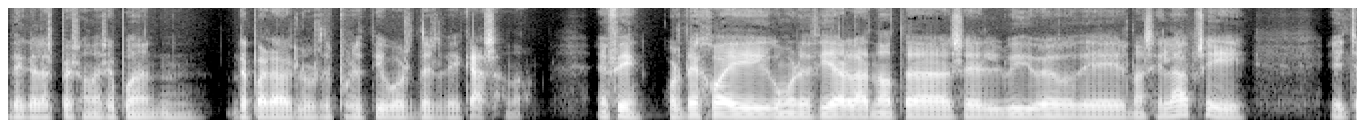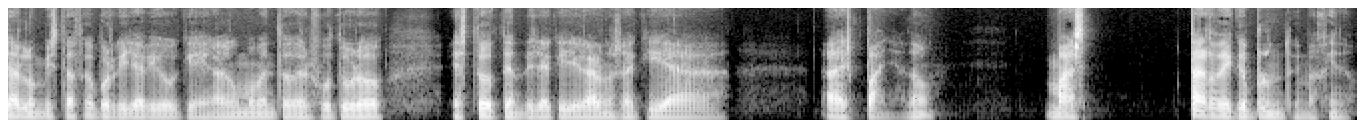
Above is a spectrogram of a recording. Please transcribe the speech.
de que las personas se puedan reparar los dispositivos desde casa, ¿no? En fin, os dejo ahí, como os decía, las notas, el vídeo de Nasi Labs y echarle un vistazo porque ya digo que en algún momento del futuro esto tendría que llegarnos aquí a, a España, ¿no? Más tarde que pronto, imagino.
